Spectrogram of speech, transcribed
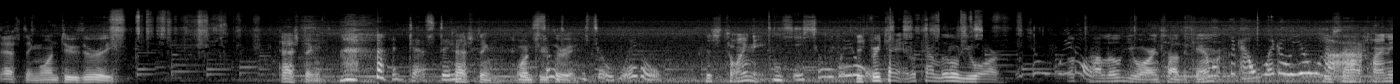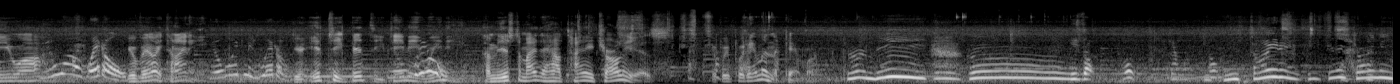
Testing, one, two, three. Testing, Testing. testing, one, two, so, three. He's so little. It's tiny. He's so little. It's pretty tiny. Look how little you are. So Look how little you are inside the camera. Look at how little you are. You see how tiny you are? You are little. You're very tiny. You're really little. You're itsy bitsy, teeny weeny. I mean, just imagine how tiny Charlie is if we put him in the camera. Charlie! Oh, He's a. Oh, oh. he's tiny. He's very tiny.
